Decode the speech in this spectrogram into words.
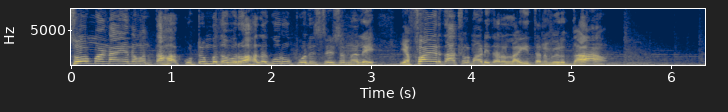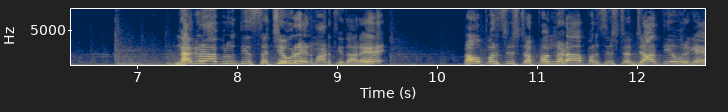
ಸೋಮಣ್ಣ ಎನ್ನುವಂತಹ ಕುಟುಂಬದವರು ಹಲಗೂರು ಪೊಲೀಸ್ ಸ್ಟೇಷನ್ನಲ್ಲಿ ಎಫ್ಐಆರ್ ದಾಖಲು ಮಾಡಿದಾರಲ್ಲ ಈತನ ವಿರುದ್ಧ? ನಗರಾಭಿವೃದ್ಧಿ ಸಚಿವರು ಏನು ಮಾಡ್ತಿದ್ದಾರೆ? ನಾವು ಪರಿಶಿಷ್ಟ ಪಂಗಡ, ಪರಿಶಿಷ್ಟ ಜಾತಿಯವರಿಗೆ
